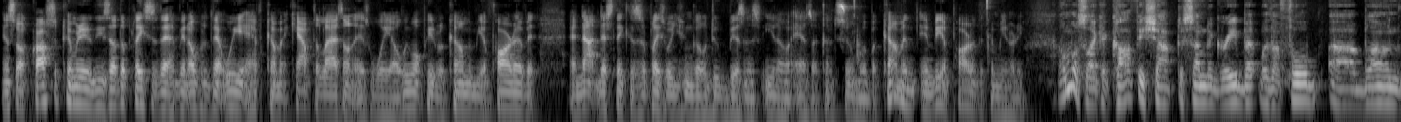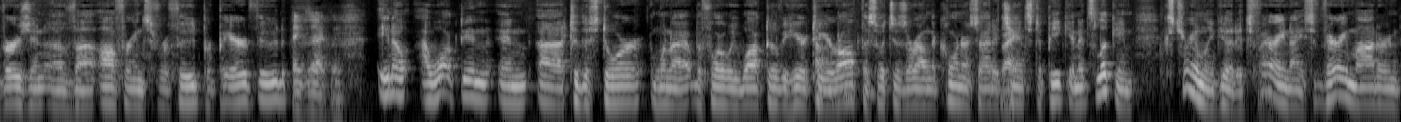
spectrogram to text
And so across the community, these other places that have been opened that we have come and capitalized on as well. We want people to come and be a part of it, and not just think it's a place where you can go do business, you know, as a consumer, but come and, and be a part of the community. Almost like a coffee shop to some degree, but with a full uh, blown version of uh, offerings for food, prepared food. Exactly. You know, I walked in and uh, to the store when I before we walked over here to oh, your okay. office, which is around the corner, so I had a right. chance to peek, and it's looking extremely good. It's very right. nice, very modern,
